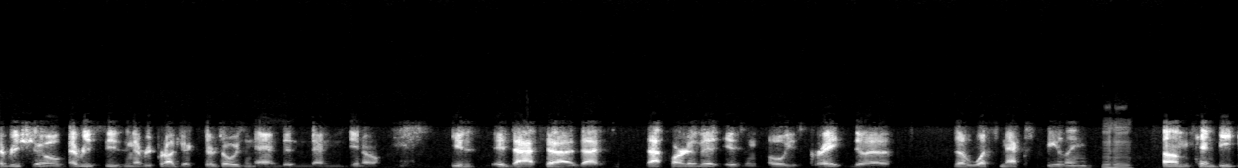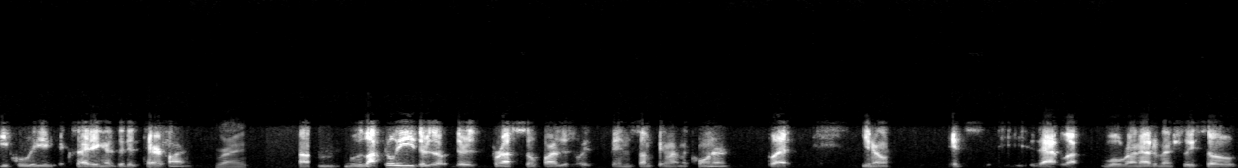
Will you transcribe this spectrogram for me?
Every show, every season, every project, there's always an end, and then you know, you that uh, that that part of it isn't always great. The the what's next feeling hmm um, can be equally exciting as it is terrifying. Right. Um, luckily, there's a, there's for us so far. There's always been something around the corner, but you know, it's that luck will run out eventually. So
